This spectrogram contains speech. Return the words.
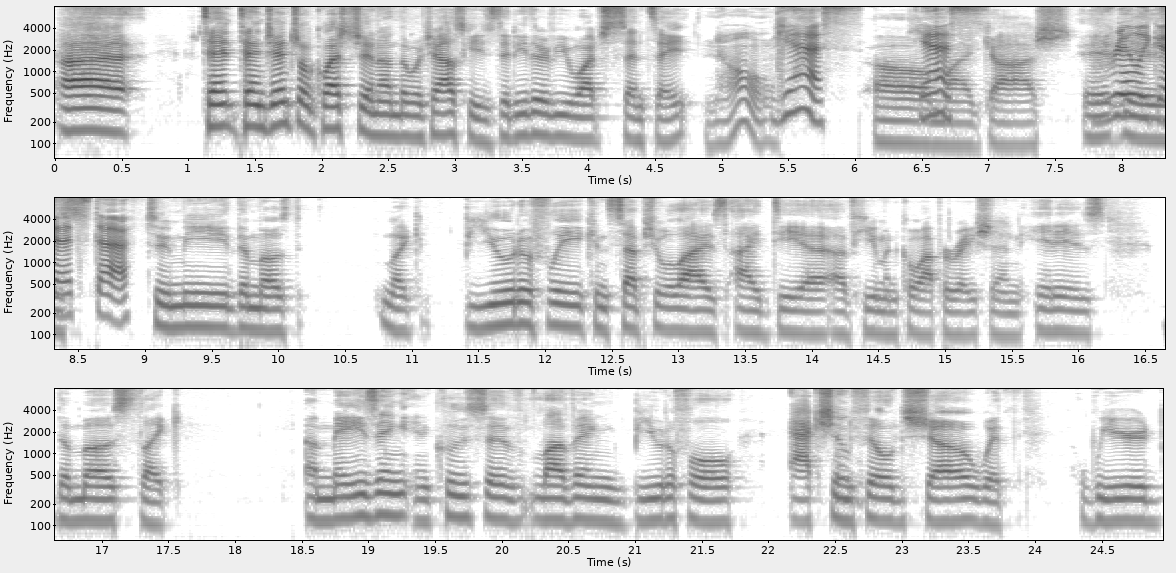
uh, ten- tangential question on the Wachowskis. Did either of you watch Sense8? No. Yes. Oh yes. my gosh. It really good stuff. To me, the most like beautifully conceptualized idea of human cooperation. It is the most like amazing, inclusive, loving, beautiful, action-filled show with weird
